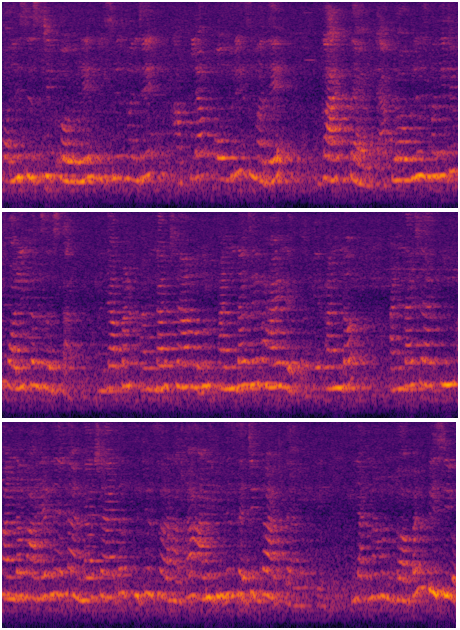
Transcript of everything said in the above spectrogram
पॉलिसिस्टिक ओव्हरियन डिसीज म्हणजे आपल्या ओव्हरीजमध्ये गाठ तयार होते आपल्या ओव्हरीजमध्ये जे फॉलिकल्स असतात म्हणजे आपण अंडाशयामधून अंड जे बाहेर येतं ते अंड अंडाशयातून अंड बाहेर नाही येतं अंडाशयातच तिथेच राहतं आणि तिथेच त्याची गाठ तयार होते यांना म्हणतो आपण पी सी ओ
